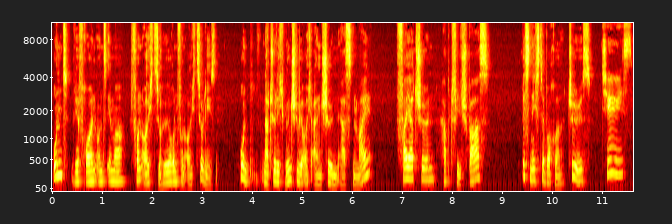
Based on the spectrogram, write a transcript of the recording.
und wir freuen uns immer, von euch zu hören, von euch zu lesen. Und natürlich wünschen wir euch einen schönen 1. Mai. Feiert schön, habt viel Spaß. Bis nächste Woche. Tschüss. Tschüss.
